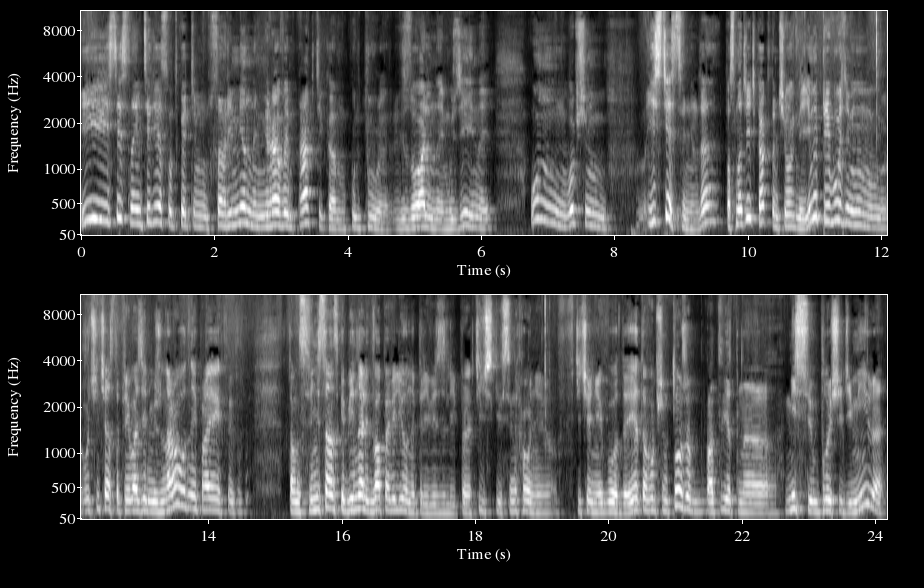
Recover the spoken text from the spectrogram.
И, естественно, интерес вот к этим современным мировым практикам культуры, визуальной, музейной, он, в общем, естественен, да, посмотреть, как там чего в мире. И мы привозим, очень часто привозили международные проекты, там с Венецианской биеннале два павильона привезли практически в синхроне в течение года. И это, в общем, тоже ответ на миссию площади мира.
